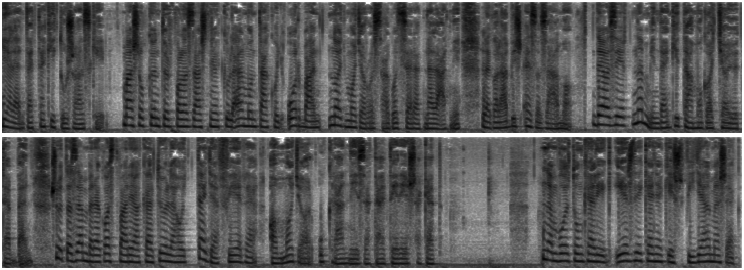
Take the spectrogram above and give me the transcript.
Jelentette ki Tuzsanszki. Mások köntörfalazás nélkül elmondták, hogy Orbán nagy Magyarországot szeretne látni, legalábbis ez az álma. De azért nem mindenki támogatja őt ebben. Sőt, az emberek azt várják el tőle, hogy tegye félre a magyar-ukrán nézeteltéréseket. Nem voltunk elég érzékenyek és figyelmesek,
